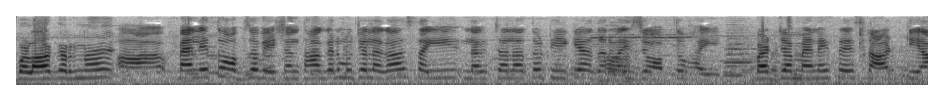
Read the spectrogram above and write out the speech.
बड़ा करना है? आ, पहले तो ऑब्जर्वेशन था। अगर मुझे लगा सही लग चला तो ठीक है अदरवाइज़ हाँ। जॉब तो है ही। बट अच्छा। जब मैंने इसे स्टार्ट किया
